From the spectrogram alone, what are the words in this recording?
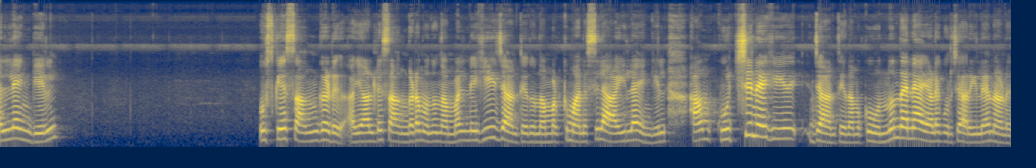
അല്ലെങ്കിൽ ഉസ്കെ സങ്കട് അയാളുടെ സങ്കടമൊന്നും നമ്മൾ നെഹി ജാനത്തേത് നമ്മൾക്ക് മനസ്സിലായില്ല എങ്കിൽ ഹം കുച്ച് നെഹി ജാനത്തെ നമുക്ക് ഒന്നും തന്നെ അയാളെ കുറിച്ച് അറിയില്ല എന്നാണ്.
